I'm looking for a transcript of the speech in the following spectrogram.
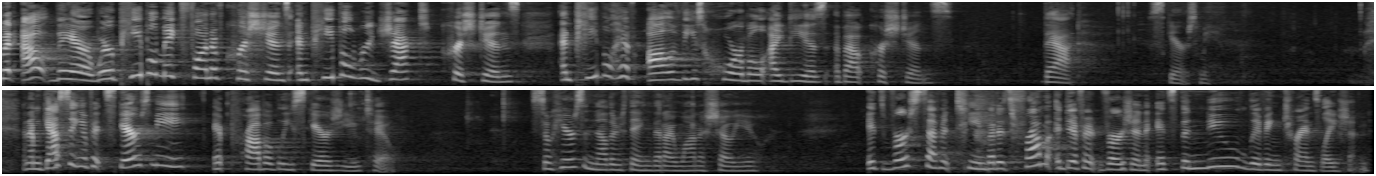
But out there, where people make fun of Christians and people reject Christians, and people have all of these horrible ideas about Christians, that scares me. And I'm guessing if it scares me, it probably scares you too. So here's another thing that I want to show you. It's verse 17, but it's from a different version. It's the New Living Translation.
